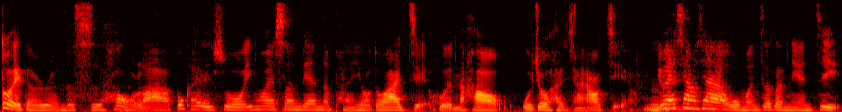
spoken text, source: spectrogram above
对的人的时候啦，不可以说因为身边的朋友都爱结婚，然后我就很想要结。因为像现在我们这个年纪，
